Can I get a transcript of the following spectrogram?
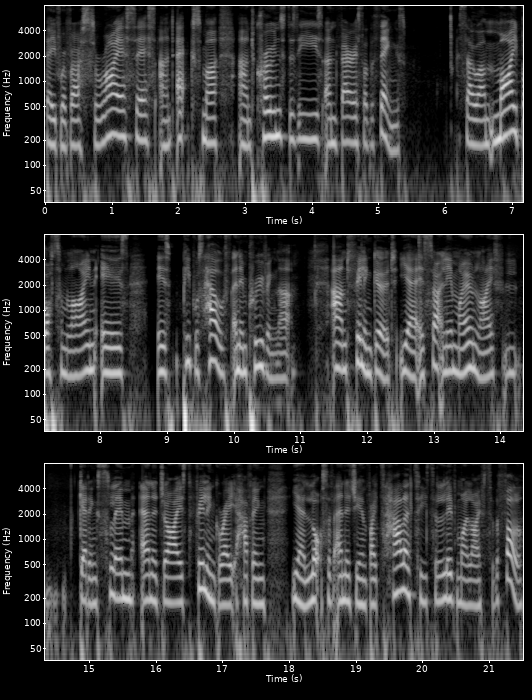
they've reversed psoriasis and eczema and Crohn's disease and various other things. So um, my bottom line is is people's health and improving that and feeling good. Yeah, it's certainly in my own life getting slim, energized, feeling great, having yeah, lots of energy and vitality to live my life to the full.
